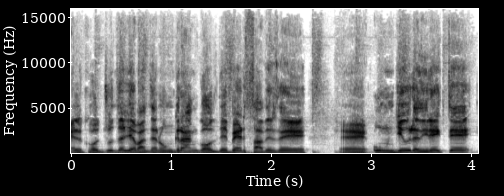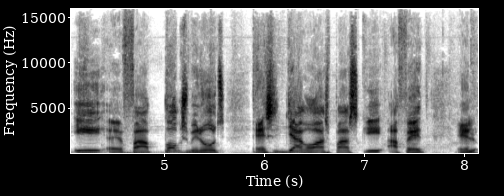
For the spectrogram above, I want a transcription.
el conjunt del Llevant en un gran gol de Berza des de eh, un lliure directe i eh, fa pocs minuts és Iago Aspas qui ha fet el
